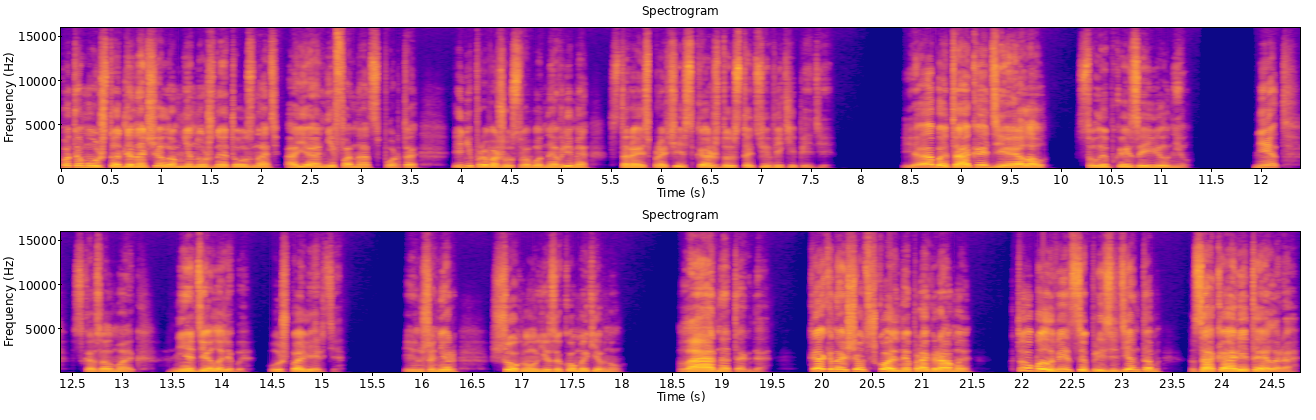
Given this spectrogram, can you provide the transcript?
Потому что для начала мне нужно это узнать, а я не фанат спорта и не провожу свободное время, стараясь прочесть каждую статью в Википедии. Я бы так и делал, с улыбкой заявил Нил. Нет, сказал Майк, не делали бы, уж поверьте. Инженер щелкнул языком и кивнул. Ладно тогда. Как насчет школьной программы? Кто был вице-президентом Закари Тейлора?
